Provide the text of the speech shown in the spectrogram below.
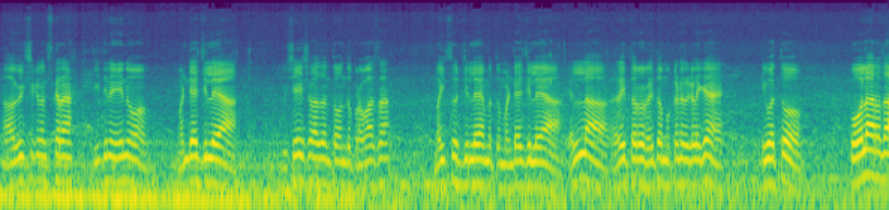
ವೀಕ್ಷಕ ನಮಸ್ಕಾರ. ಈ ದಿನ ಏನು ಮಂಡ್ಯ ಜಿಲ್ಲೆಯ ವಿಶೇಷವಾದಂಥ ಒಂದು ಪ್ರವಾಸ. ಮೈಸೂರು ಜಿಲ್ಲೆ ಮತ್ತು ಮಂಡ್ಯ ಜಿಲ್ಲೆಯ ಎಲ್ಲ ರೈತರು, ರೈತ ಮುಖಂಡರುಗಳಿಗೆ ಇವತ್ತು ಕೋಲಾರದ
